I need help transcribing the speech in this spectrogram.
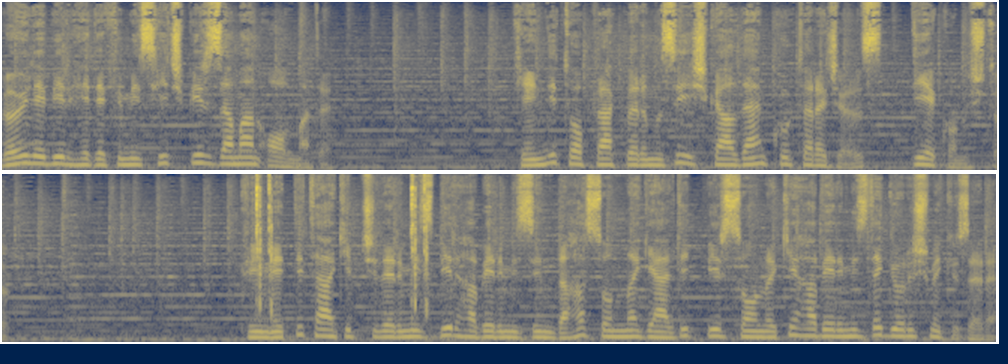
Böyle bir hedefimiz hiçbir zaman olmadı. Kendi topraklarımızı işgalden kurtaracağız, diye konuştu. Kıymetli takipçilerimiz bir haberimizin daha sonuna geldik. Bir sonraki haberimizde görüşmek üzere.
